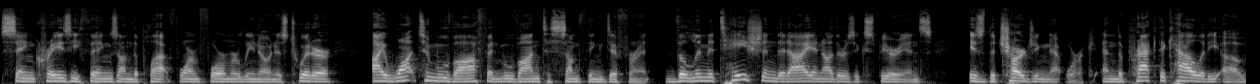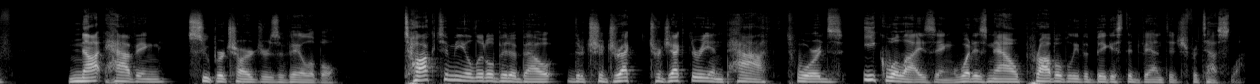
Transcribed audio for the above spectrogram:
saying crazy things on the platform formerly known as Twitter. I want to move off and move on to something different. The limitation that I and others experience is the charging network and the practicality of not having superchargers available. Talk to me a little bit about the traje- trajectory and path towards equalizing what is now probably the biggest advantage for Tesla.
